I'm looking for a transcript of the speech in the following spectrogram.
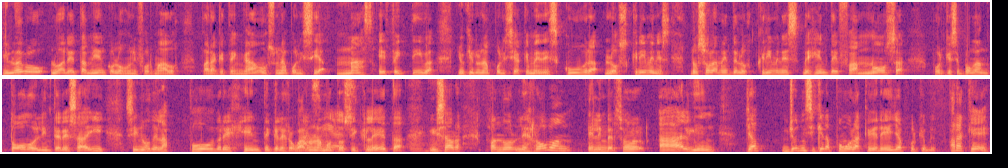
y luego lo haré también con los uniformados para que tengamos una policía más efectiva. Yo quiero una policía que me descubra los crímenes, no solamente los crímenes de gente famosa, porque se pongan todo el interés ahí, sino de la pobre gente que le robaron la motocicleta. Y ahora, cuando le roban el inversor a alguien, ya yo ni siquiera pongo la querella porque ¿para qué?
